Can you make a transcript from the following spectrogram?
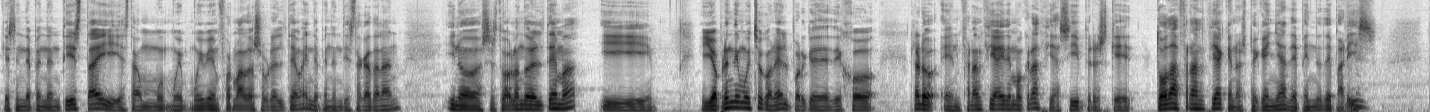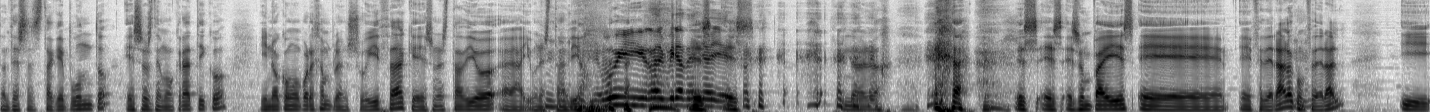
que es independentista y está muy, bien formado sobre el tema, independentista catalán, y nos estuvo hablando del tema y yo aprendí mucho con él porque dijo, claro, en Francia hay democracia, sí, pero es que toda Francia, que no es pequeña, depende de París. Entonces, ¿hasta qué punto eso es democrático? Y no como, por ejemplo, en Suiza, que es un estadio... Eh, hay un estadio. Uy, es, es, No, no. es, es, un país eh, eh, federal o confederal y,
